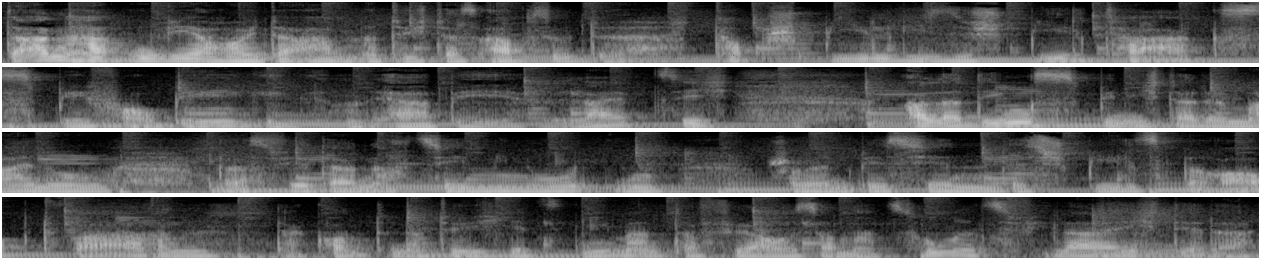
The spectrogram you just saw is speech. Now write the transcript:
Dann hatten wir heute Abend natürlich das absolute Topspiel dieses Spieltags, BVB gegen RB Leipzig. Allerdings bin ich da der Meinung, dass wir da nach zehn Minuten schon ein bisschen des Spiels beraubt waren. Da konnte natürlich jetzt niemand dafür, außer Mats Hummels vielleicht, der da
